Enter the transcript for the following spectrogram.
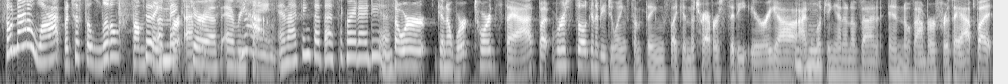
so not a lot but just a little something To a mixture of everything. everything, Yes. and I think that that's a great idea. So we're going to work towards that, but we're still going to be doing some things like in the Traverse City area. I'm looking at an event in November for that. But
